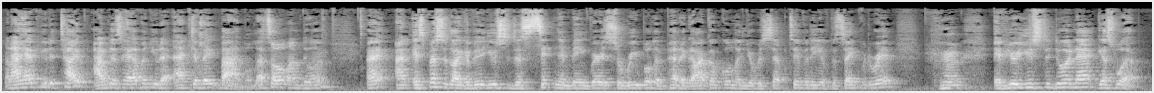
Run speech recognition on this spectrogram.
When I have you to type, I'm just having you to activate Bible. That's all I'm doing. Right? And especially like if you're used to just sitting and being very cerebral and pedagogical in your receptivity of the sacred writ. if you're used to doing that, guess what?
